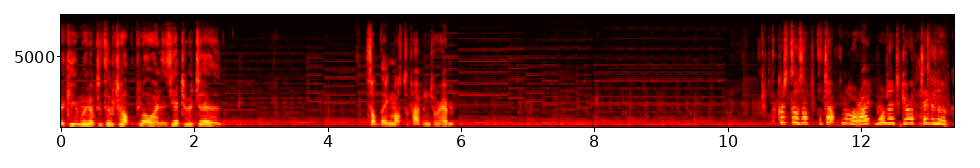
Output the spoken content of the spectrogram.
The king went up to the top floor and is yet to return. Something must have happened to him. Crystal's up at the top floor, right? Won't have to go up and take a look.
